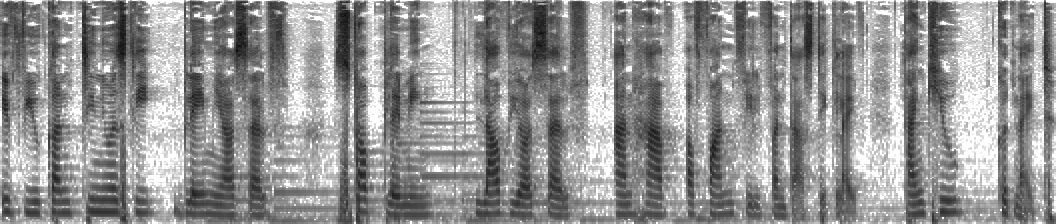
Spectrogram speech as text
if you continuously blame yourself. Stop blaming love yourself, and have a fun filled, fantastic life. Thank you. Good night.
